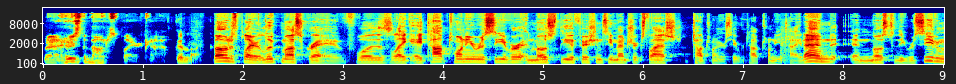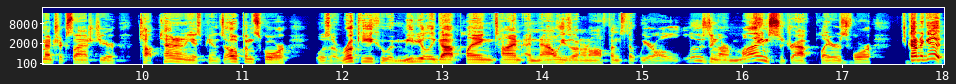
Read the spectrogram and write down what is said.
But who's the bonus player, Kyle? Good luck. Bonus player Luke Musgrave was like a top 20 receiver in most of the efficiency metrics last top 20 receiver, top 20 tight end, and most of the receiving metrics last year. Top 10 on E ESPN's open score was a rookie who immediately got playing time, and now he's on an offense that we are all losing our minds to draft players for, which kind of good.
